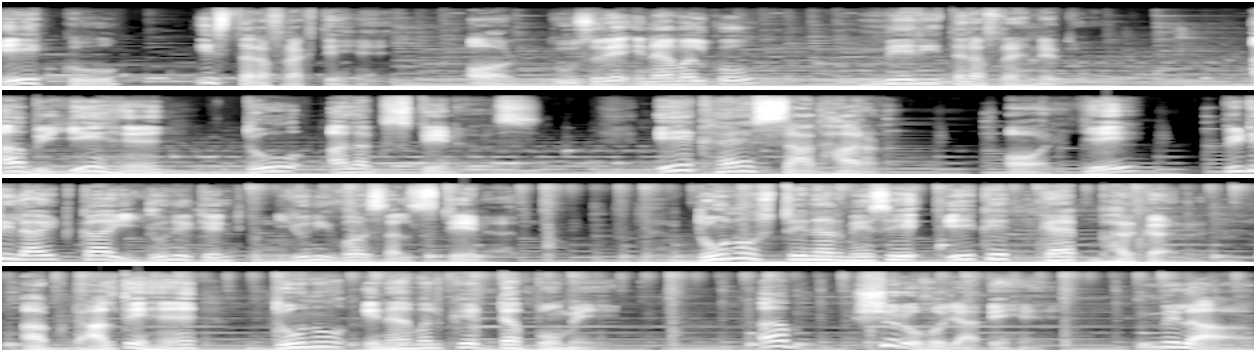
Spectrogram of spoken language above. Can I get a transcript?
एक को इस तरफ़ रखते हैं और दूसरे इनेमल को मेरी तरफ़ रहने दो। अब ये हैं दो अलग स्टेनर्स। एक है साधारण और ये पीडीलाइट का यूनिटेंट यूनिवर्सल स्टेनर। दोनों स्टेनर में से एक एक कैप भरकर अब डालते हैं दोनों इनामल के डब्बों में। अब शुरू हो जाते हैं। मिला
